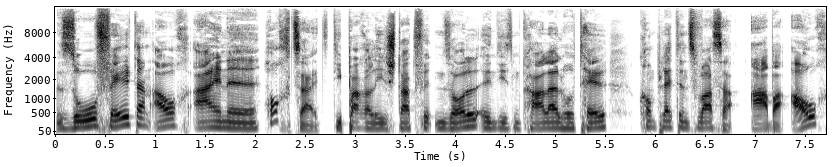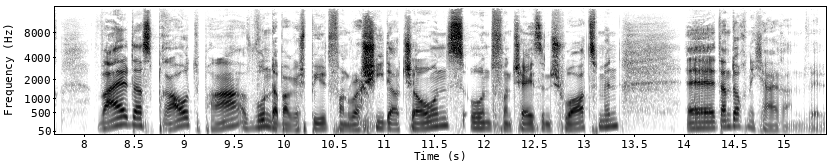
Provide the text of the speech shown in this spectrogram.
So fällt dann auch eine Hochzeit, die parallel stattfinden soll in diesem Carlisle Hotel, komplett ins Wasser. Aber auch, weil das Brautpaar, wunderbar gespielt von Rashida Jones und von Jason Schwartzman, äh, dann doch nicht heiraten will.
